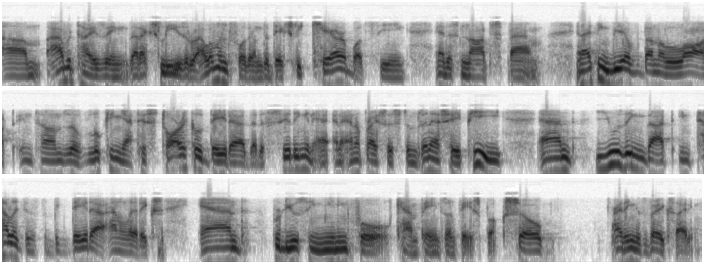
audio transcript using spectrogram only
um, advertising that actually is relevant for them, that they actually care about seeing, and is not spam. And I think we have done a lot in terms of looking at historical data that is sitting in, in enterprise systems in SAP and using that intelligence, the big data analytics, and producing meaningful campaigns on Facebook. So I think it's very exciting.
